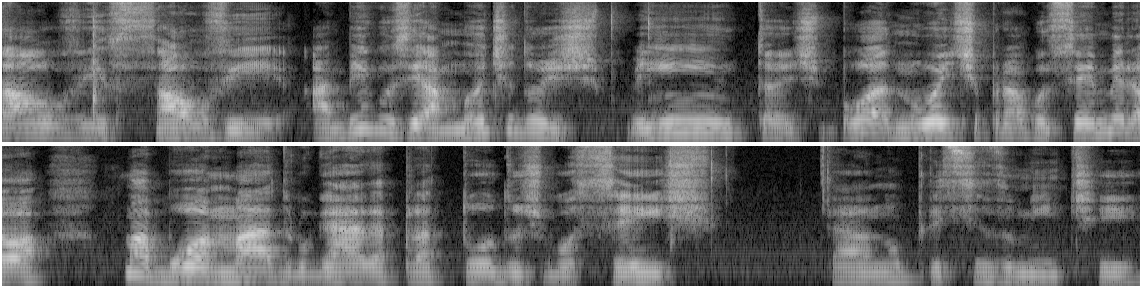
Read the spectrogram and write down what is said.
Salve, salve, amigos e amantes dos vintas. Boa noite para você, melhor, uma boa madrugada para todos vocês. Tá? Não preciso mentir.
